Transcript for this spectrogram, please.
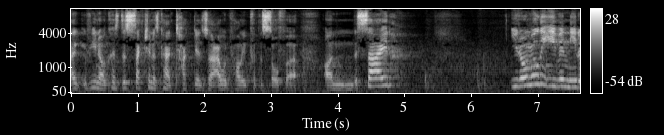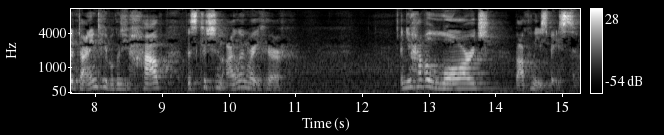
Like, you know, because this section is kind of tucked in, so I would probably put the sofa on the side. You don't really even need a dining table because you have this kitchen island right here. And you have a large balcony space.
